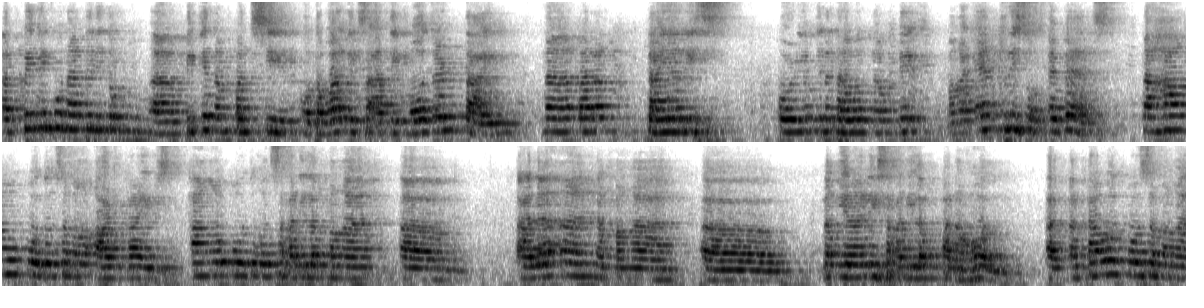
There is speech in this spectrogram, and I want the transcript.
At pwede po natin itong uh, bigyan ng pansin o tawagin sa ating modern time na parang diaries or yung tinatawag na mga entries of events na hango po doon sa mga archives, hango po doon sa kanilang mga um, talaan ng mga uh, nangyari sa kanilang panahon. At ang tawag po sa mga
